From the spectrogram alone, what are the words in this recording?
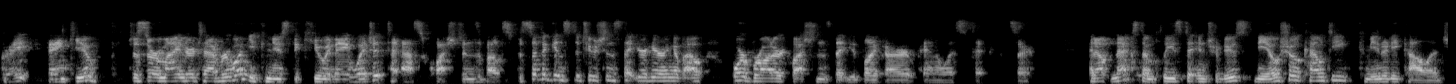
Great, thank you. Just a reminder to everyone, you can use the Q&A widget to ask questions about specific institutions that you're hearing about or broader questions that you'd like our panelists to answer. And up next, I'm pleased to introduce Neosho County Community College.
